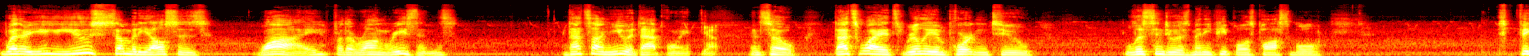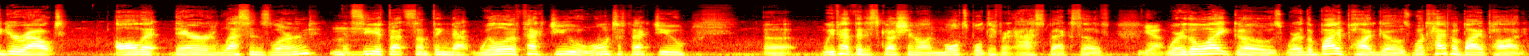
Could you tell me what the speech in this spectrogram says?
whether you use somebody else's why for the wrong reasons, that's on you at that point. Yeah. And so that's why it's really important to listen to as many people as possible, figure out all that their lessons learned, Mhm. and see if that's something that will affect you or won't affect you. Uh, we've had the discussion on multiple different aspects of Yeah. where the light goes, where the bipod goes, what type of bipod.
